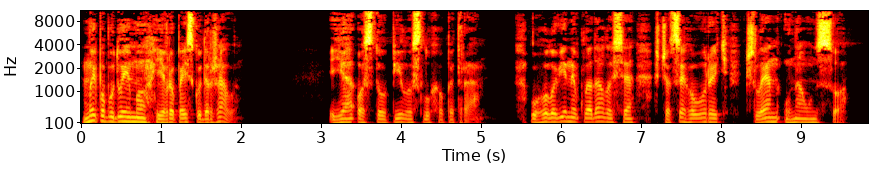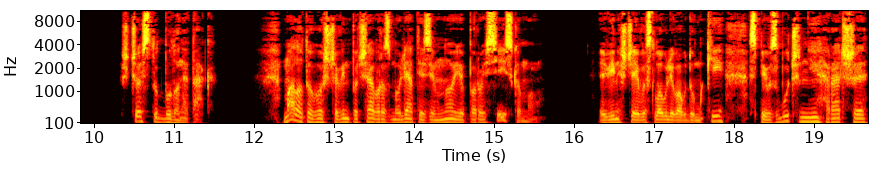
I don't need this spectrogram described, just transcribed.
ми побудуємо європейську державу. Я остовпіло слухав Петра. У голові не вкладалося, що це говорить член УНАУНСО. Щось тут було не так. Мало того, що він почав розмовляти зі мною по російському, він ще й висловлював думки, співзвучені радше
